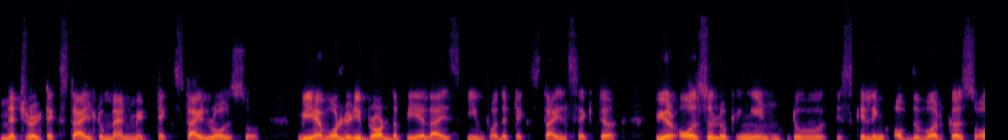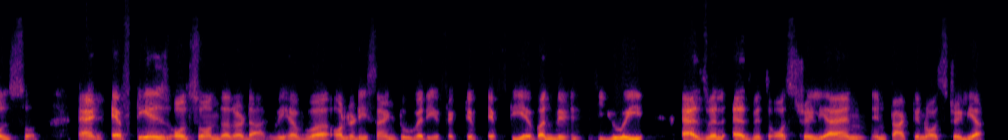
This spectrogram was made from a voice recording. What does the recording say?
natural textile to man-made textile also. We have already brought the PLI scheme for the textile sector. We are also looking into skilling of the workers also. And FTA is also on the radar. We have uh, already signed two very effective FTA, one with UAE as well as with Australia. And in fact, in Australia,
